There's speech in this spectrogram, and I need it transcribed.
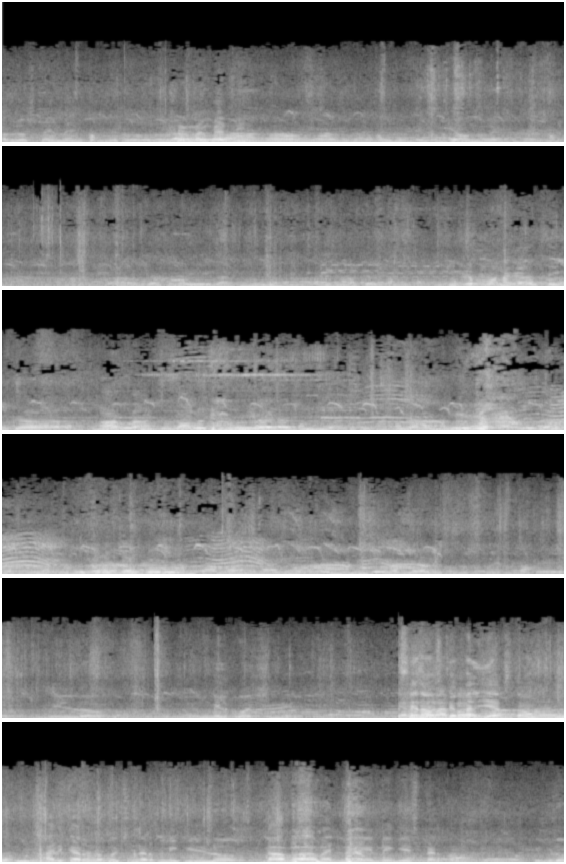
అదృష్టం ఏంటంటే మీరు ఇంకా మొన్న కాలితే ఇంకా ఆర్లా లేదా? వీళ్ళు మిల్క్ వచ్చింది. నమస్తే మళ్ళీ చేస్తాం. అధికారంలోకి వచ్చిన తర్వాత మీకు ఇల్లు డాబా అవన్నీ మేము చేసి పెడతాం. ఇప్పుడు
